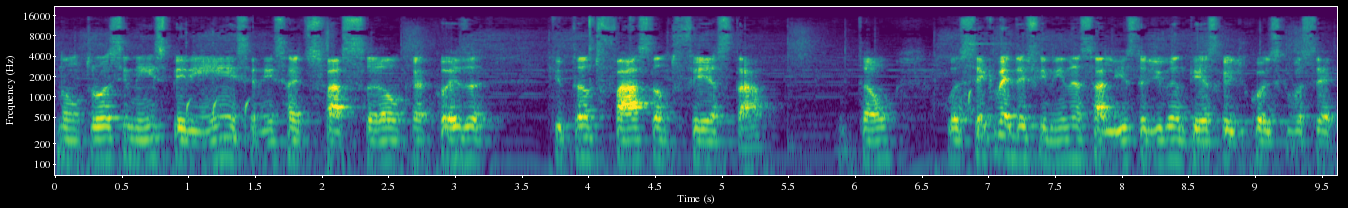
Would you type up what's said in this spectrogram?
não trouxe nem experiência, nem satisfação, que é coisa que tanto faz, tanto fez, tá? Então, você que vai definir nessa lista gigantesca de coisas que você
